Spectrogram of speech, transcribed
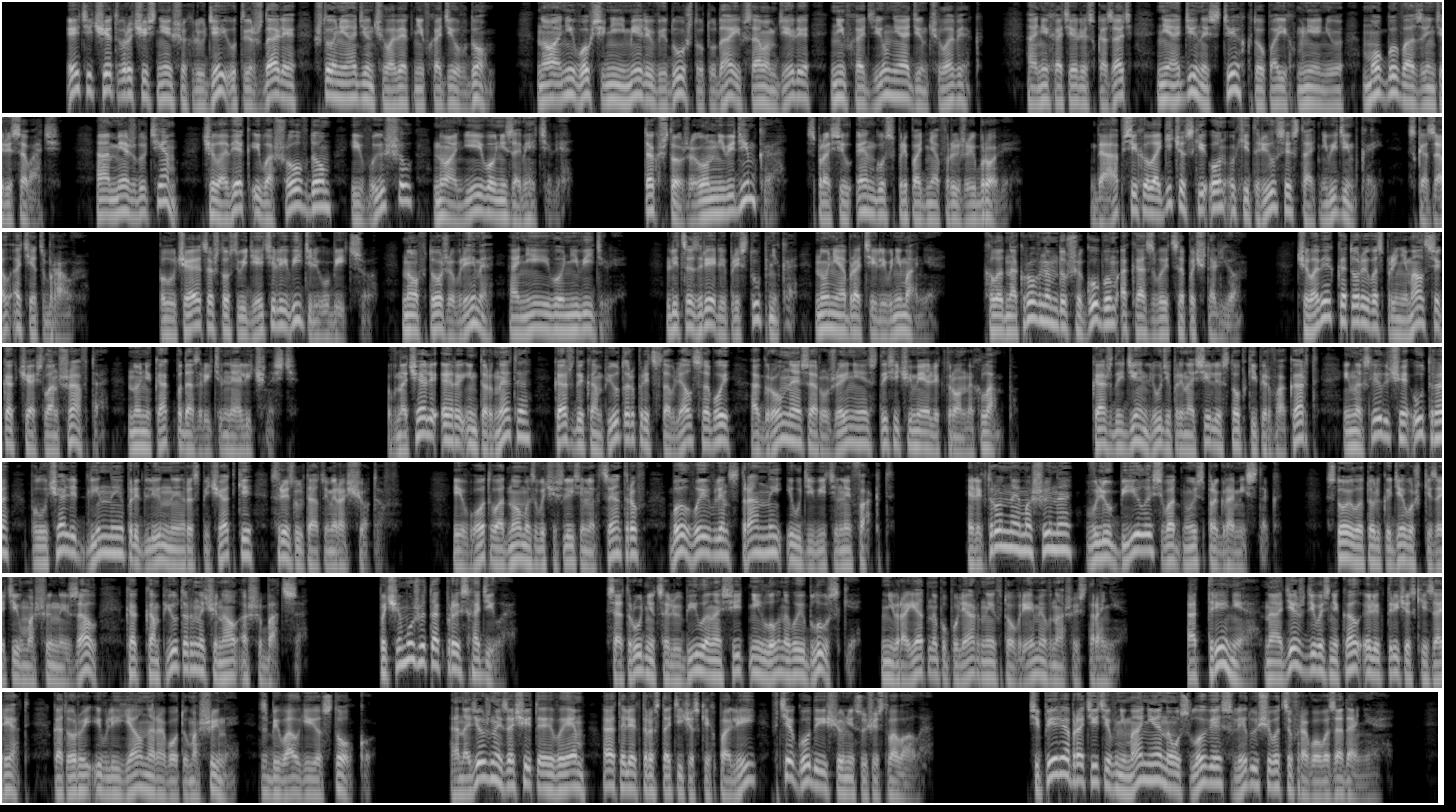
Эти четверо честнейших людей утверждали, что ни один человек не входил в дом, но они вовсе не имели в виду, что туда и в самом деле не входил ни один человек. Они хотели сказать, ни один из тех, кто, по их мнению, мог бы вас заинтересовать. А между тем, человек и вошел в дом, и вышел, но они его не заметили. «Так что же, он невидимка?» — спросил Энгус, приподняв рыжие брови. Да, психологически он ухитрился стать невидимкой, сказал отец Браун. Получается, что свидетели видели убийцу, но в то же время они его не видели. Лицезрели преступника, но не обратили внимания. Хладнокровным душегубом оказывается почтальон. Человек, который воспринимался как часть ландшафта, но не как подозрительная личность. В начале эры интернета каждый компьютер представлял собой огромное сооружение с тысячами электронных ламп. Каждый день люди приносили стопки перфокарт и на следующее утро получали длинные-предлинные распечатки с результатами расчетов. И вот в одном из вычислительных центров был выявлен странный и удивительный факт. Электронная машина влюбилась в одну из программисток. Стоило только девушке зайти в машинный зал, как компьютер начинал ошибаться. Почему же так происходило? Сотрудница любила носить нейлоновые блузки, невероятно популярные в то время в нашей стране. От трения на одежде возникал электрический заряд, который и влиял на работу машины, сбивал ее с толку. А надежной защиты ЭВМ от электростатических полей в те годы еще не существовало. Теперь обратите внимание на условия следующего цифрового задания.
